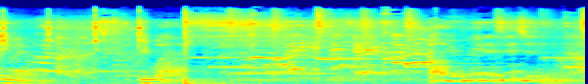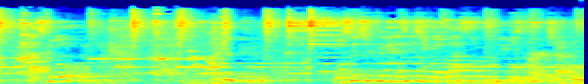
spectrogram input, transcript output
Anyway, you what? Oh, you're paying attention. That's cool. well, since you're paying attention, go buy some people's merch afterwards.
